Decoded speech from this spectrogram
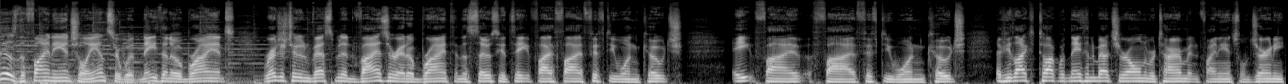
is the Financial Answer with Nathan O'Brien, registered investment advisor at O'Brien and Associates 855-51 Coach. 855-51 Coach. If you'd like to talk with Nathan about your own retirement and financial journey,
